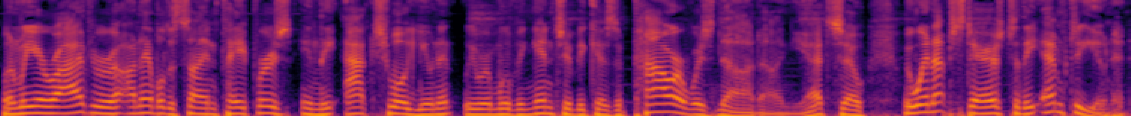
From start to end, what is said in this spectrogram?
When we arrived, we were unable to sign papers in the actual unit we were moving into because the power was not on yet, so we went upstairs to the empty unit.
